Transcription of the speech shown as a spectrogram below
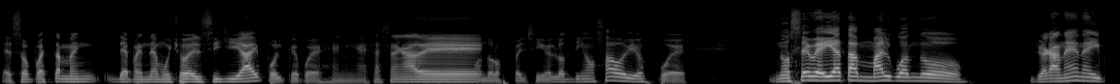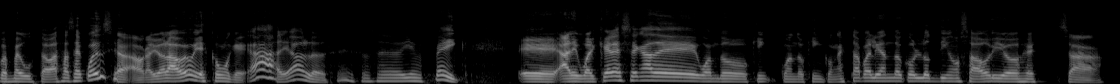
eso pues también depende mucho del CGI porque pues en esa escena de cuando los persiguen los dinosaurios, pues no se veía tan mal cuando yo era nene y pues me gustaba esa secuencia. Ahora yo la veo y es como que, ah, diablos, eso se ve bien fake. Eh, al igual que la escena de cuando King, cuando King Kong está peleando con los dinosaurios, o sea,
